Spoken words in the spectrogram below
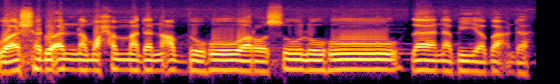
wa asyhadu anna Muhammadan abduhu wa rasuluhu la nabiyya ba'dah.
